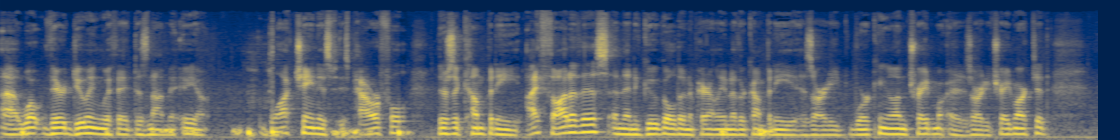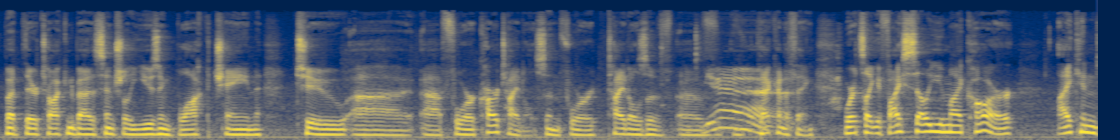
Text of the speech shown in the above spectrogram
Uh, what they're doing with it does not you know blockchain is, is powerful. There's a company I thought of this and then Googled and apparently another company is already working on trademark has already trademarked it but they're talking about essentially using blockchain to uh, uh, for car titles and for titles of, of yeah. that kind of thing. Where it's like if I sell you my car, I can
